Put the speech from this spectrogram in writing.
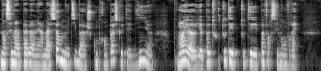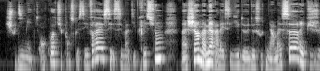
non, c'est pas ma mère, ma soeur me dit, bah, je comprends pas ce que tu as dit. Pour moi, y a pas tout, tout est, tout est pas forcément vrai. Je lui dis, mais en quoi tu penses que c'est vrai? C'est ma dépression, machin. Ma mère, elle a essayé de, de soutenir ma soeur, et puis je,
